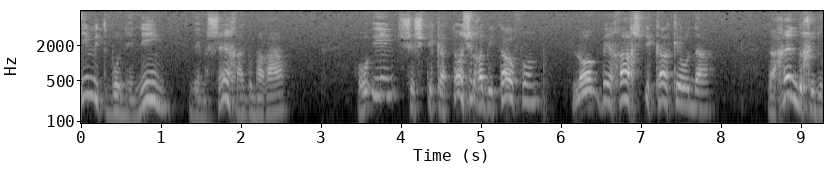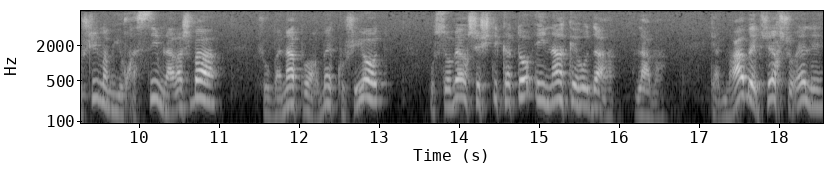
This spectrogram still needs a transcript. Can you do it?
אם מתבוננים בהמשך הגמרא, רואים ששתיקתו של רבי טרפון לא בהכרח שתיקה כהודאה. ואכן בחידושים המיוחסים לרשב"א, שהוא בנה פה הרבה קושיות, הוא סובר ששתיקתו אינה כהודאה. למה? כי הגמרא בהמשך שואלת,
